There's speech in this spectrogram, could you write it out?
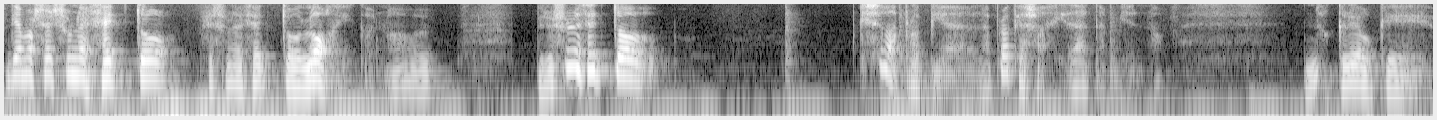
digamos, es un efecto. Es un efecto lógico, ¿no? Pero es un efecto que es la propia, la propia sociedad también, ¿no? No creo que.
